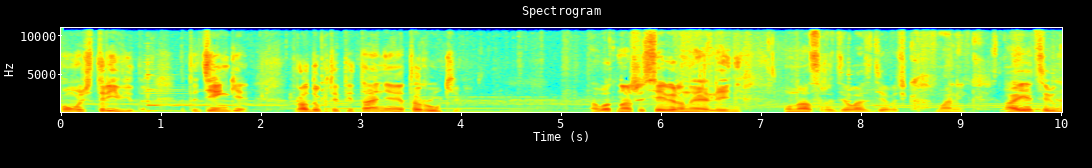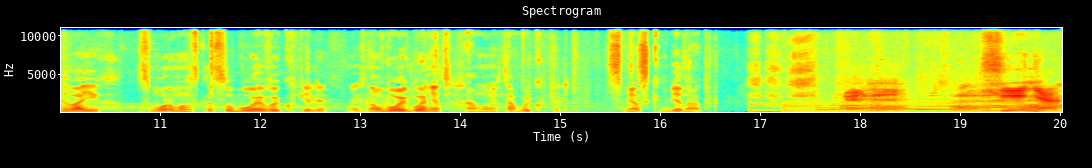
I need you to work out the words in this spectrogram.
помощь три вида. Это деньги, продукты питания, это руки. А вот наши северные олени. У нас родилась девочка маленькая. А этих двоих с Мурманска с убоя выкупили. Их на убой гонят, а мы там выкупили с мясокомбината. Сеня.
